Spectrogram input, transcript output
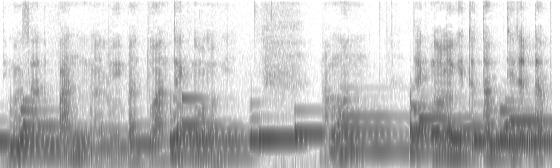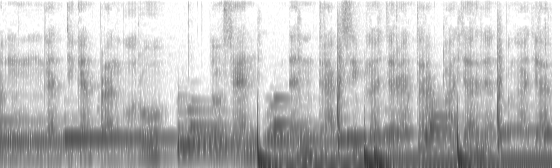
di masa depan melalui bantuan teknologi. Namun, teknologi tetap tidak dapat menggantikan peran guru, dosen, dan interaksi belajar antara pelajar dan pengajar.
